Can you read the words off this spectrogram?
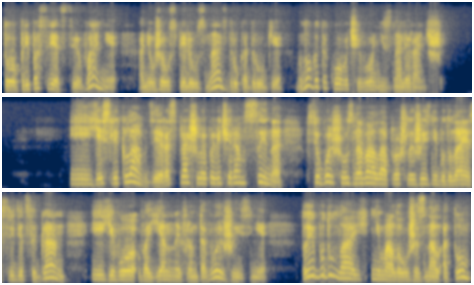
то при посредстве Вани они уже успели узнать друг о друге много такого, чего не знали раньше. И если Клавдия, расспрашивая по вечерам сына, все больше узнавала о прошлой жизни Будулая среди цыган и его военной фронтовой жизни, то и Будулай немало уже знал о том,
